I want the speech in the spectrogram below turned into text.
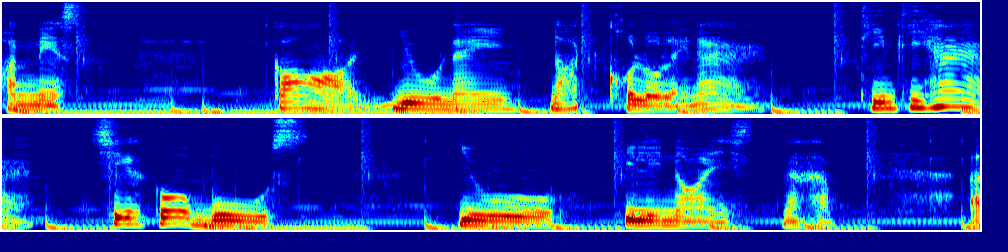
ฮอนเนสก็อยู่ในนอร์ทโคโรไลนาทีมที่5ชิคาโกบูลส์อยู่อิลลินอยส์นะครับเอ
